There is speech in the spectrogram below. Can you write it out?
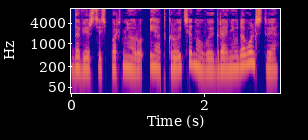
доверьтесь партнеру и откройте новые грани удовольствия.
